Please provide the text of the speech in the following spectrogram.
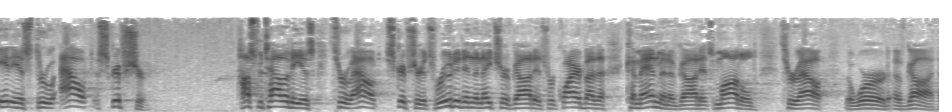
it is throughout scripture. Hospitality is throughout scripture. It's rooted in the nature of God. It's required by the commandment of God. It's modeled throughout the Word of God.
